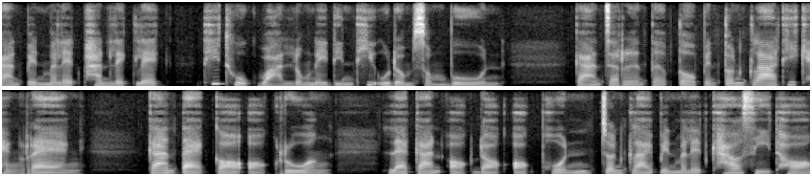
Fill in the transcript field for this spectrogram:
การเป็นเมล็ดพันธุ์เล็ก ๆ ที่ถูกหว่านลงในดินที่อุดมสมบูรณ์ การเจริญเติบโตเป็นต้นกล้าที่แข็งแรง การแตกก่อออกรวง และการออกดอกออกผลจนกลายเป็นเมล็ดข้าวสีทอง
